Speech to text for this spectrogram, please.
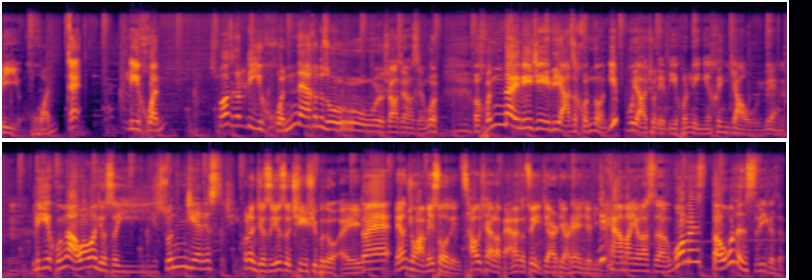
离婚。哎，离婚。说这个离婚呢，很多说哦，徐老师，徐老师，我婚还没结，离啥子婚了？你不要觉得离婚离你很遥远，离婚啊，往往就是一瞬间的事情，可能就是有时候情绪不对，对，两句话没说对，吵起来了，拌了个嘴，第二第二天就离。你看嘛，杨老师，我们都认识的一个人，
